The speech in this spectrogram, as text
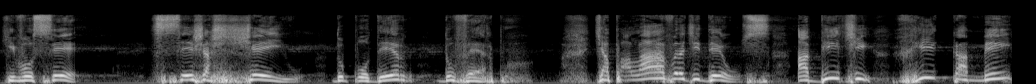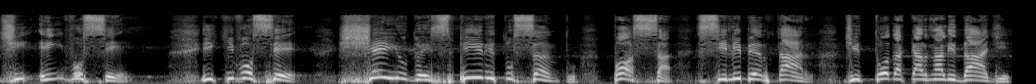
que você seja cheio do poder do Verbo. Que a palavra de Deus habite ricamente em você. E que você, cheio do Espírito Santo, possa se libertar de toda carnalidade,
